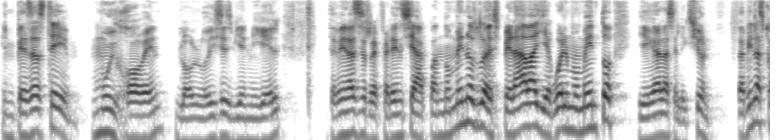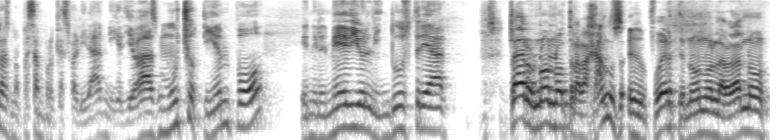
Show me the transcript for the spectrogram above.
Empezaste muy joven, lo, lo, dices bien, Miguel. También haces referencia a cuando menos lo esperaba, llegó el momento y llegué a la selección. También las cosas no pasan por casualidad, Miguel. Llevabas mucho tiempo en el medio, en la industria. Claro, no, no, trabajando eh, fuerte, no, no, la verdad no,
